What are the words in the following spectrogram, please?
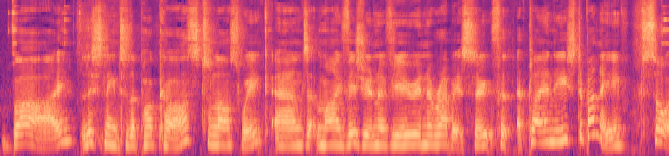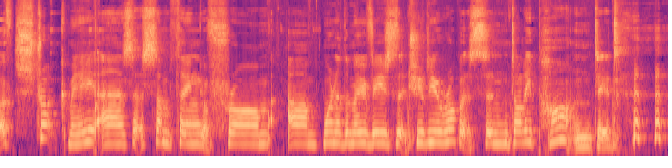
by listening to the podcast last week and my vision of you in a rabbit suit for playing the Easter Bunny sort of struck me as something from um, one of the movies that Julia Roberts and Dolly Parton did.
